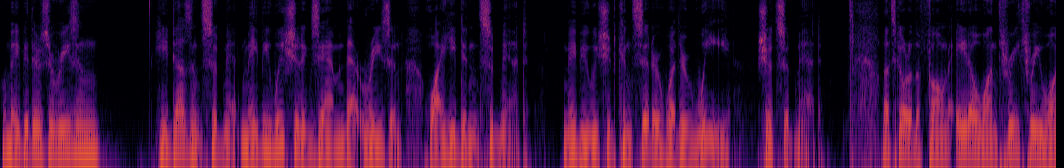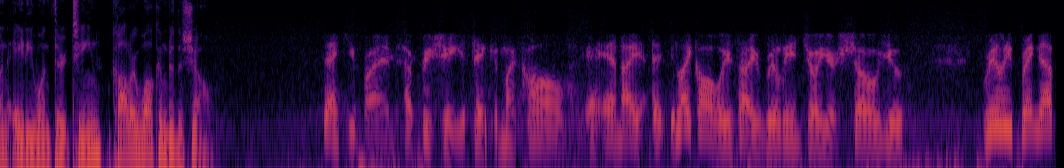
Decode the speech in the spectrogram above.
Well, maybe there's a reason he doesn't submit. Maybe we should examine that reason why he didn't submit. Maybe we should consider whether we should submit. Let's go to the phone 801 331 8113. Caller, welcome to the show. Thank you, Bryan. I appreciate you taking my call. And I, like always, I really enjoy your show. You really bring up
